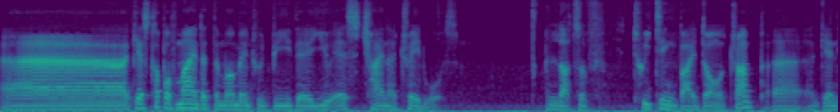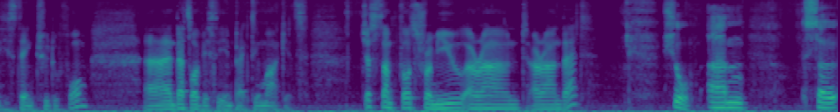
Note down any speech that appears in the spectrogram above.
Uh, I guess top of mind at the moment would be the US China trade wars lots of tweeting by Donald Trump. Uh, again, he's staying true to form, and that's obviously impacting markets. Just some thoughts from you around around that. Sure. Um, so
